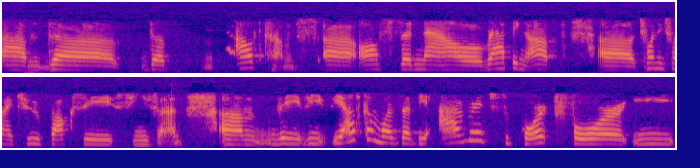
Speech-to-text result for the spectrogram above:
um, the the outcomes uh, of the now wrapping up uh, 2022 proxy season. Um, the, the, the outcome was that the average support for E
